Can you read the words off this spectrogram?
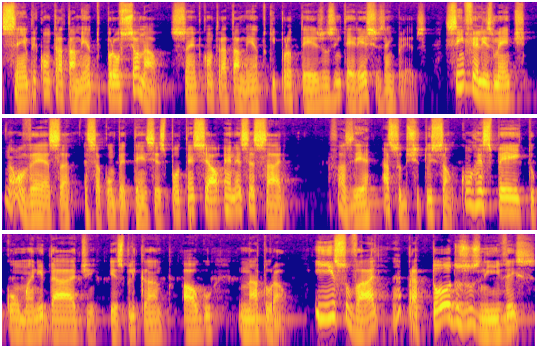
sempre com tratamento profissional, sempre com tratamento que proteja os interesses da empresa. Se infelizmente não houver essa, essa competência, esse potencial, é necessário fazer a substituição com respeito, com humanidade, explicando algo natural. E isso vale né, para todos os níveis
